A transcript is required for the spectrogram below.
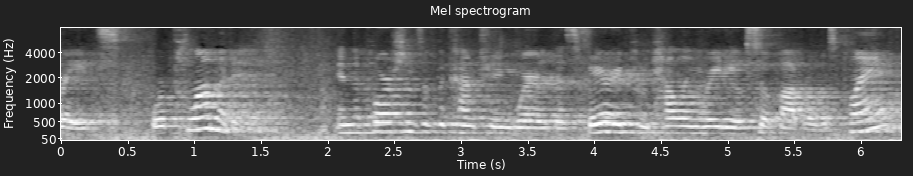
rates were plummeting in the portions of the country where this very compelling radio soap opera was playing,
